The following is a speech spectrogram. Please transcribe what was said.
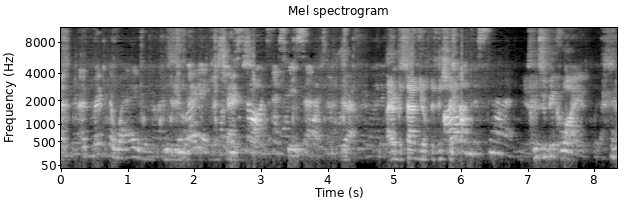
And and maybe the way The way it's not, as he said. Yeah. I understand your position. I understand. Could you be quiet, please? Sorry.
